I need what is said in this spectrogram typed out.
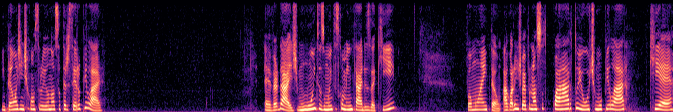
Então a gente construiu o nosso terceiro pilar. É verdade, muitos, muitos comentários aqui. Vamos lá então. Agora a gente vai para o nosso quarto e último pilar, que é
